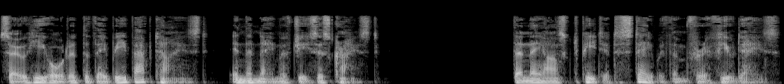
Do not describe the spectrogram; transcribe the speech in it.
So he ordered that they be baptized in the name of Jesus Christ. Then they asked Peter to stay with them for a few days.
